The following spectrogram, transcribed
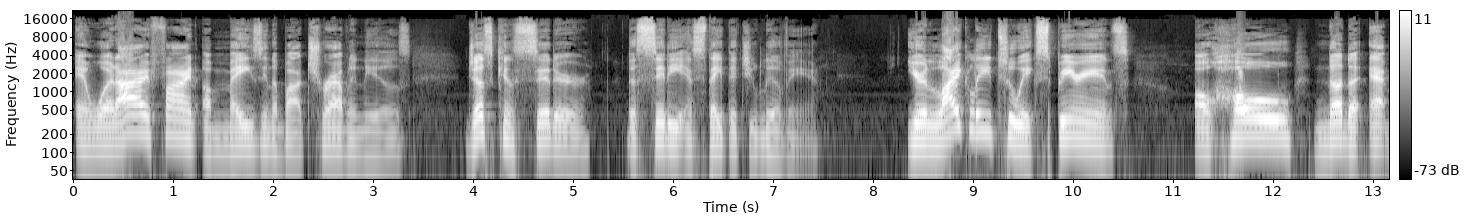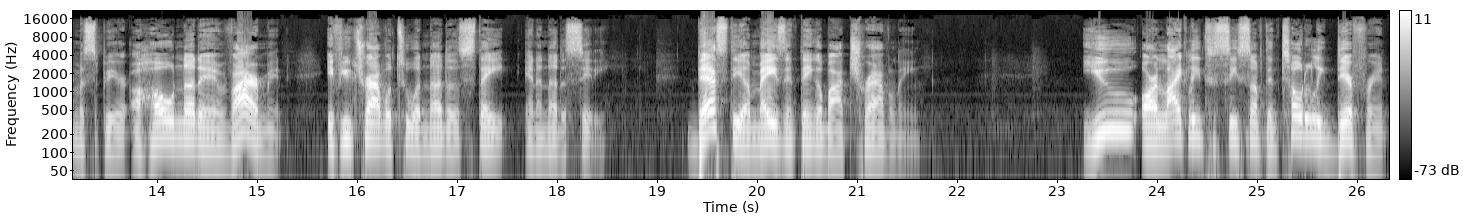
And what I find amazing about traveling is just consider the city and state that you live in. You're likely to experience a whole nother atmosphere, a whole nother environment if you travel to another state and another city. That's the amazing thing about traveling. You are likely to see something totally different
